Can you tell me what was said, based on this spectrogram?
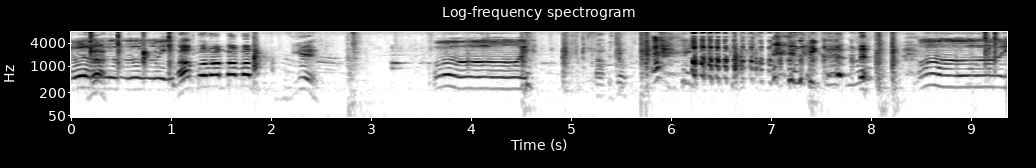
Uy. Up, up, up, up, up. Sige. Uy. Ah, ito. Uy.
